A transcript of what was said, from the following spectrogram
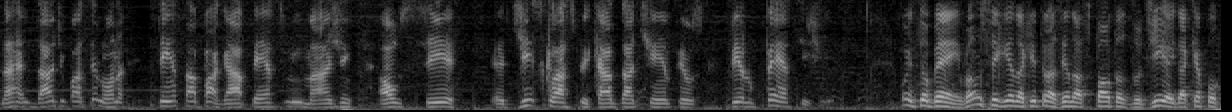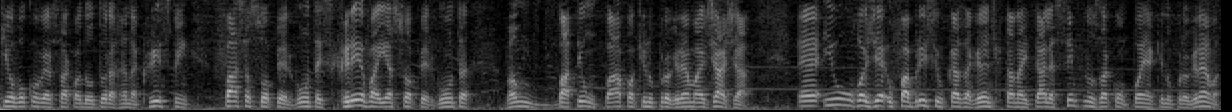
Na realidade, o Barcelona tenta apagar a péssima imagem ao ser é, desclassificado da Champions pelo PSG. Muito bem, vamos seguindo aqui trazendo as pautas do dia e daqui a pouquinho eu vou conversar com a doutora Hannah Crispin. Faça a sua pergunta, escreva aí a sua pergunta. Vamos bater um papo aqui no programa já já. É, e o, Rogério, o Fabrício Casagrande, que está na Itália, sempre nos acompanha aqui no programa.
